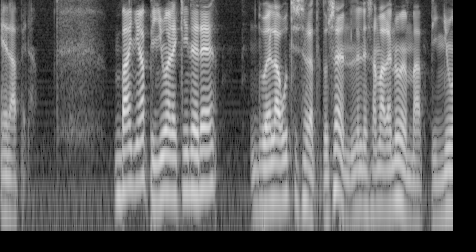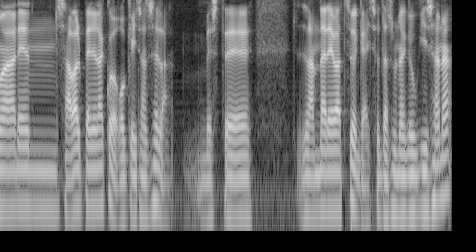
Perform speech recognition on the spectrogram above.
edapena. Baina pinuarekin ere duela gutxi zer gertatu zen. Lehen esan genuen, ba, pinuaren zabalpenerako egokia izan zela. Beste landare batzuek gaixotasunak euki izana,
